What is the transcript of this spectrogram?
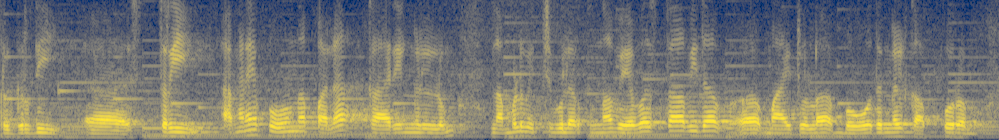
പ്രകൃതി സ്ത്രീ അങ്ങനെ പോകുന്ന പല കാര്യങ്ങളിലും നമ്മൾ വെച്ച് പുലർത്തുന്ന വ്യവസ്ഥാപിതമായിട്ടുള്ള ബോധങ്ങൾക്കപ്പുറം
